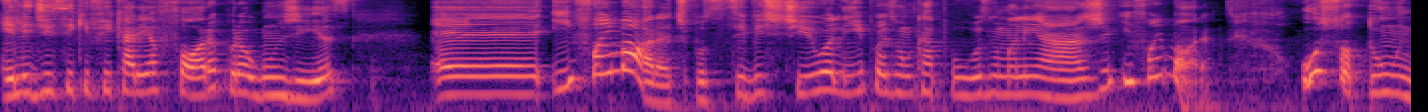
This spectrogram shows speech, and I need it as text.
ele disse que ficaria fora por alguns dias É, e foi embora. Tipo, se vestiu ali, pôs um capuz numa linhagem e foi embora. O Sotung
